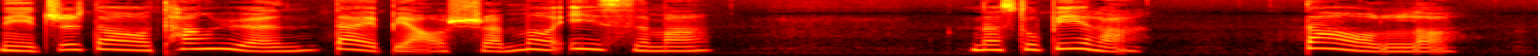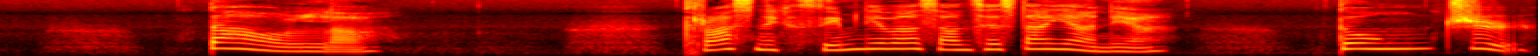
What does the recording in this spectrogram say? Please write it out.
你知道汤圆代表什么意思吗？Наступило，到了，到了。Праздник зимнего солнцестояния，冬至，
